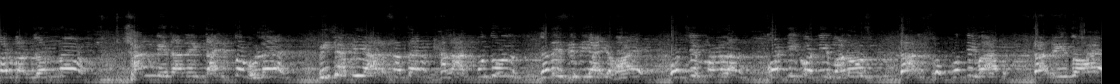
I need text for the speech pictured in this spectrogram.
করবার জন্য সাংবিধানিক দায়িত্ব ভুলে বিজেপি আর তাদের খেলার পুতুল যদি সিবিআই হয় পশ্চিমবাংলার কোটি কোটি মানুষ তার প্রতিবাদ, তার হৃদয়,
